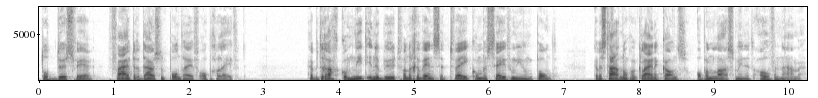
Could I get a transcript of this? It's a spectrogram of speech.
tot dusver 50.000 pond heeft opgeleverd. Het bedrag komt niet in de buurt van de gewenste 2,7 miljoen pond. Er bestaat nog een kleine kans op een last-minute overname.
